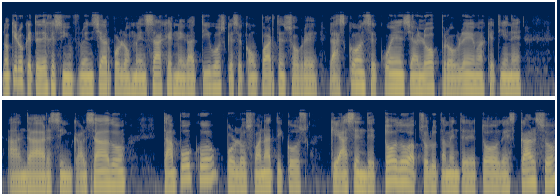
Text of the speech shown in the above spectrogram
No quiero que te dejes influenciar por los mensajes negativos que se comparten sobre las consecuencias, los problemas que tiene andar sin calzado tampoco por los fanáticos que hacen de todo, absolutamente de todo descalzo.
